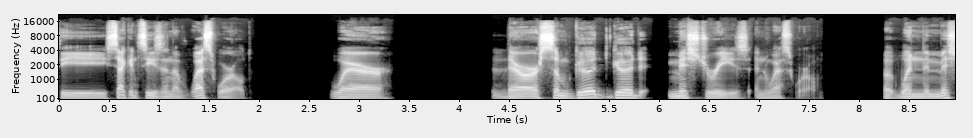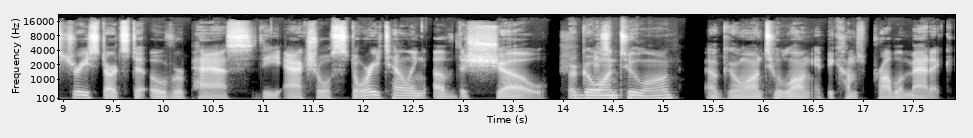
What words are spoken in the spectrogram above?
the second season of Westworld, where there are some good, good mysteries in Westworld. But when the mystery starts to overpass the actual storytelling of the show, Or go on too long. uh, go on too long, it becomes problematic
